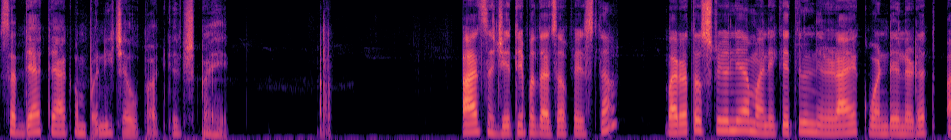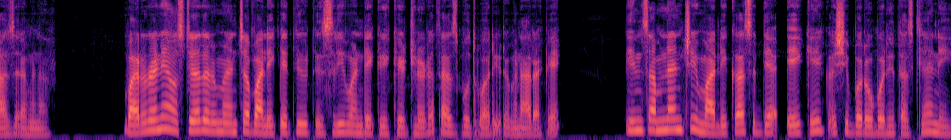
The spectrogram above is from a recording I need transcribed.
सध्या त्या कंपनीच्या उपाध्यक्ष आहेत. आज जेतेपदाचा फैसला भारत ऑस्ट्रेलिया मालिकेतील निर्णायक वन डे लढत आज रंगणार. भारत आणि ऑस्ट्रेलिया दरम्यानच्या मालिकेतील तिसरी वन डे क्रिकेट लढत आज बुधवारी रंगणार आहे. तीन सामन्यांची मालिका सध्या एक एक अशी बरोबरीत असल्याने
